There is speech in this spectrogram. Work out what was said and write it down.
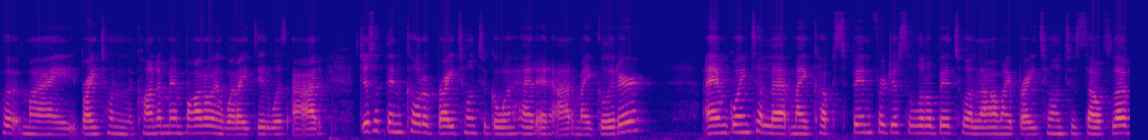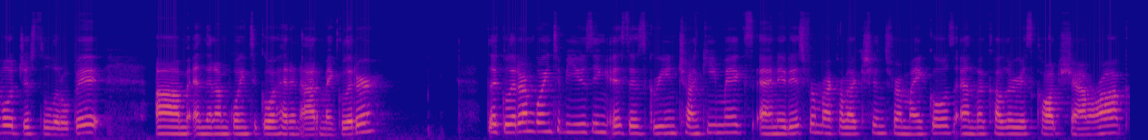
put my Brite Tone in the condiment bottle and what I did was add just a thin coat of Brite Tone to go ahead and add my glitter. I am going to let my cup spin for just a little bit to allow my Brite Tone to self level just a little bit. Um, and then I'm going to go ahead and add my glitter. The glitter I'm going to be using is this green chunky mix and it is from Recollections from Michaels and the color is called Shamrock.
